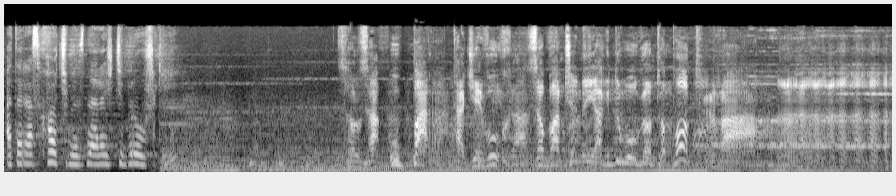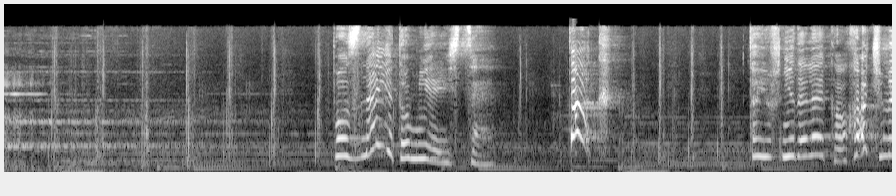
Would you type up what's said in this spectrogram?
A teraz chodźmy znaleźć wróżki. Co za uparta dziewucha. Zobaczymy, jak długo to potrwa. Poznaję to miejsce. Tak! To już niedaleko, chodźmy!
